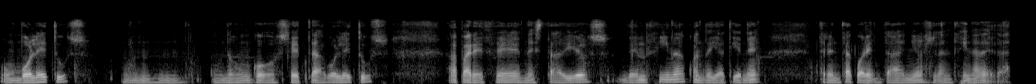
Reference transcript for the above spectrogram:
Un boletus, un, un hongo seta boletus, aparece en estadios de encina cuando ya tiene 30-40 años la encina de edad.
